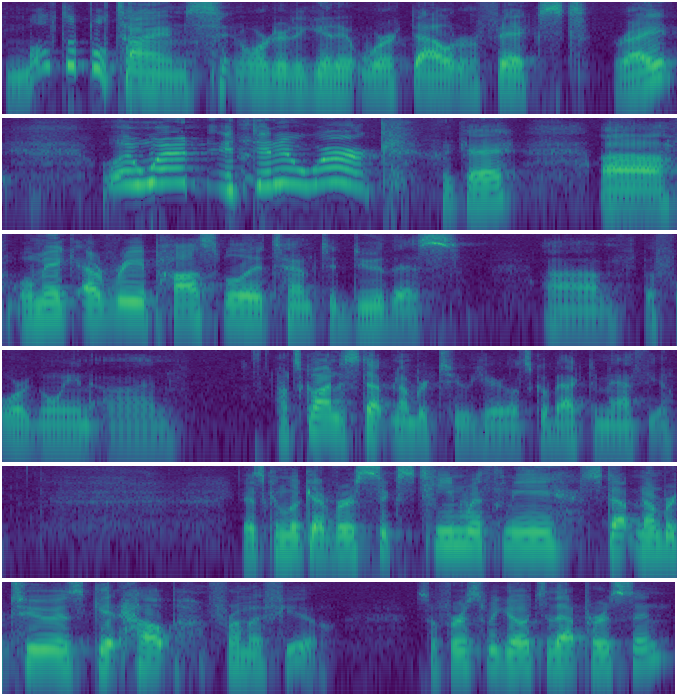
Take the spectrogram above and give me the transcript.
multiple times in order to get it worked out or fixed, right? Well, I went, it didn't work. Okay? Uh, we'll make every possible attempt to do this um, before going on. Let's go on to step number two here. Let's go back to Matthew. You guys can look at verse 16 with me. Step number two is get help from a few. So, first we go to that person,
